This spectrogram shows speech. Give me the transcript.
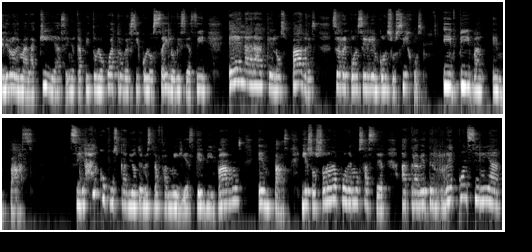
El libro de Malaquías, en el capítulo 4, versículo 6, lo dice así, Él hará que los padres se reconcilien con sus hijos y vivan en paz. Si algo busca Dios de nuestra familia es que vivamos en paz y eso solo lo podemos hacer a través de reconciliar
